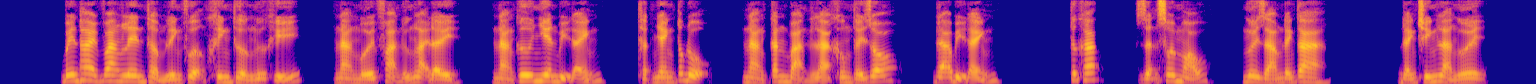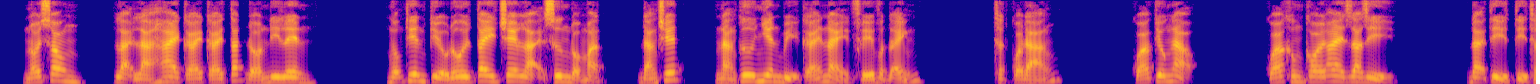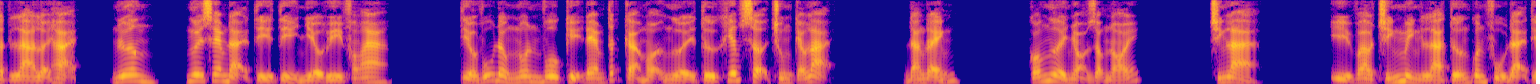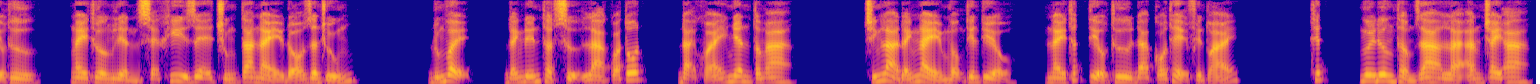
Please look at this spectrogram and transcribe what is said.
Bên hai vang lên thẩm linh phượng khinh thường ngữ khí, nàng mới phản ứng lại đây, nàng cư nhiên bị đánh, thật nhanh tốc độ, nàng căn bản là không thấy rõ, đã bị đánh. Tức khắc, giận sôi máu, ngươi dám đánh ta. Đánh chính là ngươi. Nói xong, lại là hai cái cái tắt đón đi lên. Ngộng Thiên Kiều đôi tay che lại xương đỏ mặt, đáng chết, nàng cư nhiên bị cái này phế vật đánh. Thật quá đáng. Quá kiêu ngạo. Quá không coi ai ra gì. Đại tỷ tỷ thật là lợi hại, nương, ngươi xem đại tỷ tỷ nhiều uy phong A. Tiểu vũ đồng nôn vô kỵ đem tất cả mọi người từ khiếp sợ chung kéo lại. Đang đánh. Có người nhỏ giọng nói. Chính là, ỷ vào chính mình là tướng quân phủ đại tiểu thư, ngày thường liền sẽ khi dễ chúng ta này đó dân chúng. Đúng vậy, đánh đến thật sự là quá tốt, đại khoái nhân tâm A. Chính là đánh này mộng thiên tiểu, này thất tiểu thư đã có thể phiền thoái. Thiết, ngươi đương thẩm ra là ăn chay A.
